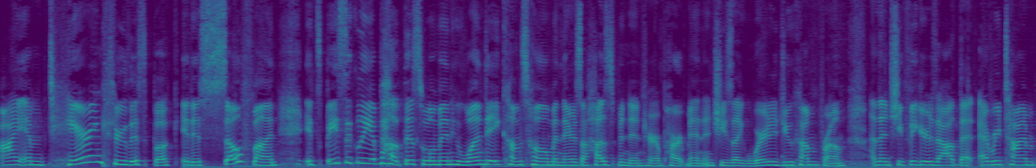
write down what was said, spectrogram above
I am tearing through this book. It is so fun. It's basically about this woman who one day comes home and there's a husband in her apartment, and she's like, Where did you come from? And then she figures out that every time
